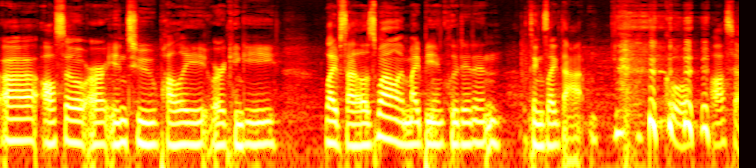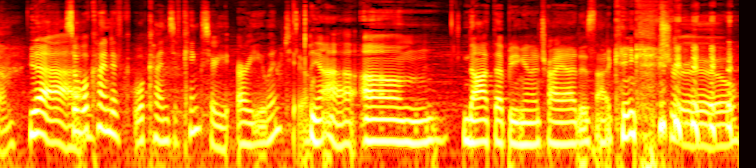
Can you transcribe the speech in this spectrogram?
uh, also are into poly or kinky lifestyle as well and might be included in things like that. cool. Awesome. Yeah. So what kind of what kinds of kinks are you are you into? Yeah. Um, not that being in a triad is not kink. True.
